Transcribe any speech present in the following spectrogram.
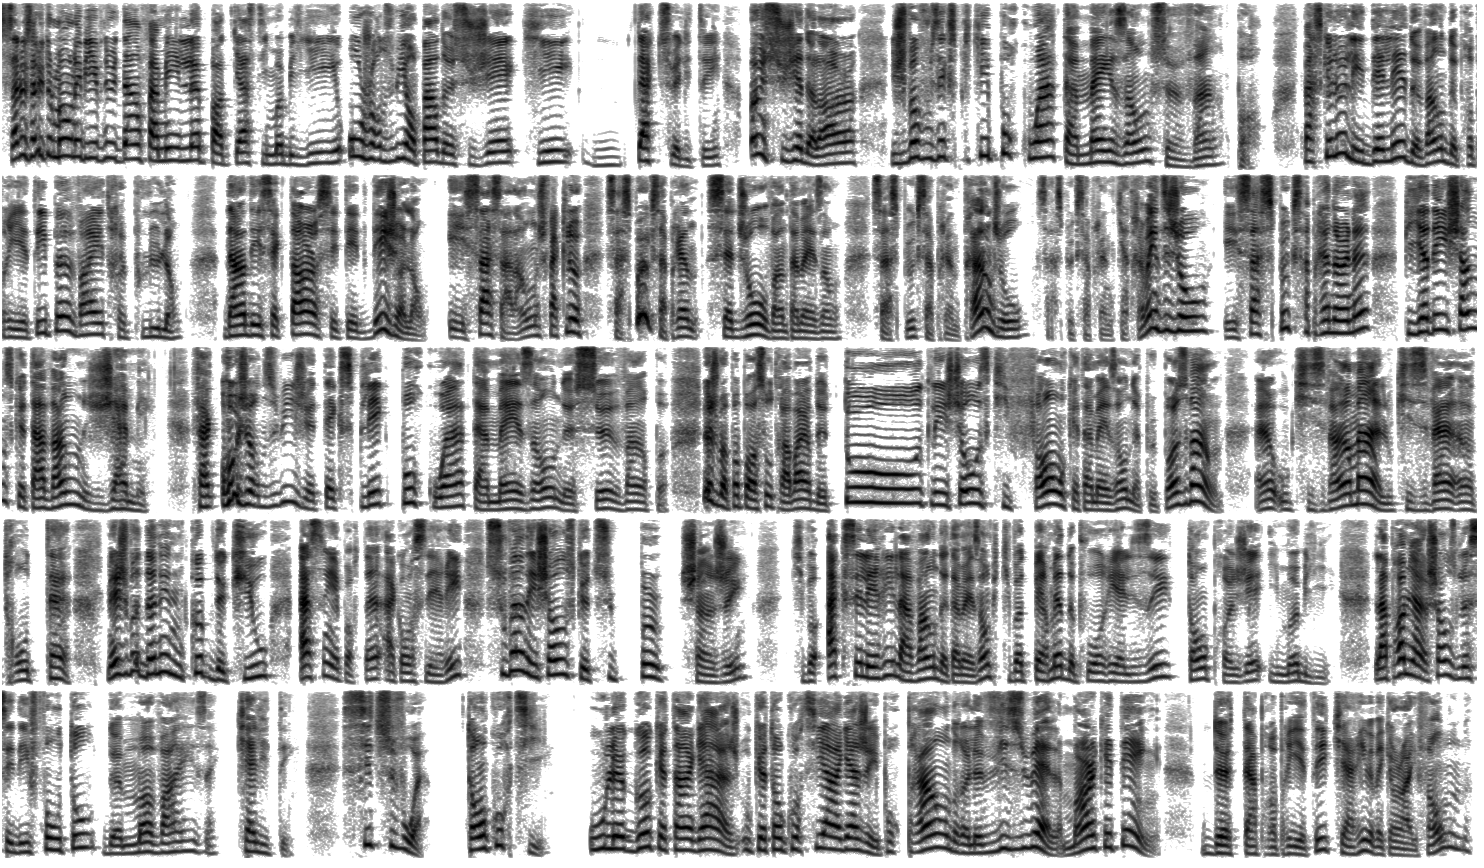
Salut, salut tout le monde et bienvenue dans Famille, le podcast immobilier. Aujourd'hui, on parle d'un sujet qui est d'actualité, un sujet de l'heure. Je vais vous expliquer pourquoi ta maison se vend pas. Parce que là, les délais de vente de propriété peuvent être plus longs. Dans des secteurs, c'était déjà long et ça s'allonge. Fait que là, ça se peut que ça prenne 7 jours vendre ta maison. Ça se peut que ça prenne 30 jours. Ça se peut que ça prenne 90 jours. Et ça se peut que ça prenne un an. Puis il y a des chances que tu ne vendes jamais. Fait qu'aujourd'hui, je t'explique pourquoi ta maison ne se vend pas. Là, je ne vais pas passer au travers de toutes les choses qui font que ta maison ne peut pas se vendre, hein, ou qui se vend mal, ou qui se vend en trop de temps. Mais je vais te donner une coupe de cues assez importants à considérer. Souvent des choses que tu peux changer, qui va accélérer la vente de ta maison puis qui va te permettre de pouvoir réaliser ton projet immobilier. La première chose, c'est des photos de mauvaise qualité. Si tu vois ton courtier ou le gars que tu engages ou que ton courtier a engagé pour prendre le visuel marketing de ta propriété qui arrive avec un iPhone,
